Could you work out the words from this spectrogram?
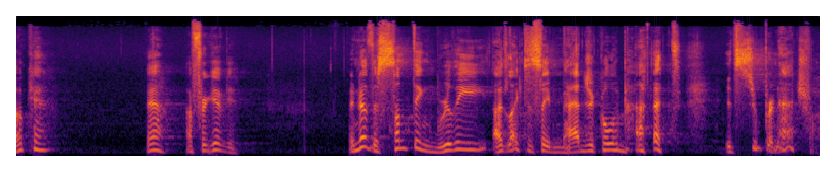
Okay. Yeah, I forgive you. I know there's something really, I'd like to say magical about it. It's supernatural.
